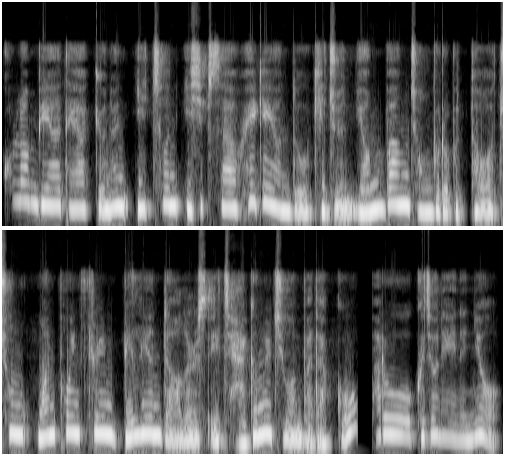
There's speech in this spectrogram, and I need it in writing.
콜롬비아 대학교는 2024 회계연도 기준 연방 정부로부터 총 1.3 billion dollars의 자금을 지원받았고 바로 그 전에는요.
